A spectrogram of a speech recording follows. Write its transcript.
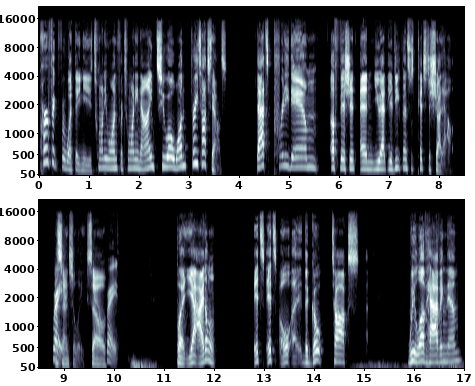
perfect for what they need. 21 for 29, 201, three touchdowns. That's pretty damn efficient. And you had your defense was pitched a shutout, Right. essentially. So Right. but yeah, I don't. It's it's oh uh, the goat talks. We love having them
